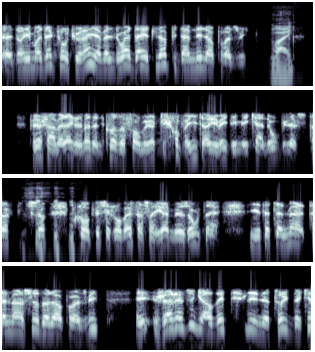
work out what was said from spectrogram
euh, dans les modèles concurrents, ils avaient le droit d'être là puis d'amener leurs produits. Ouais. Puis là, ça avait l'air quasiment d'une course de Formule 1. que Les compagnies étaient arrivées avec des mécanos, puis le stock, puis tout ça, pour qu'on puisse se combattre de façon égale. Mais eux autres, euh, ils étaient tellement, tellement sûrs de leurs produits. Et j'aurais dû garder tous les, le truc de kit,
